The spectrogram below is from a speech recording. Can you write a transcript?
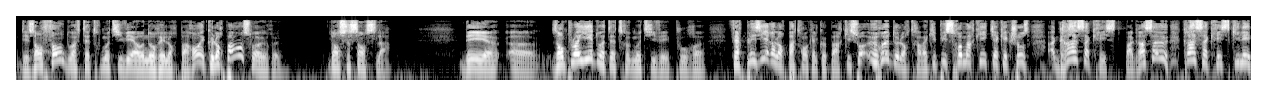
des enfants doivent être motivés à honorer leurs parents et que leurs parents soient heureux, dans ce sens-là. Des euh, euh, employés doivent être motivés pour faire plaisir à leur patron quelque part, qu'ils soient heureux de leur travail, qu'ils puissent remarquer qu'il y a quelque chose, grâce à Christ, pas grâce à eux, grâce à Christ, qui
